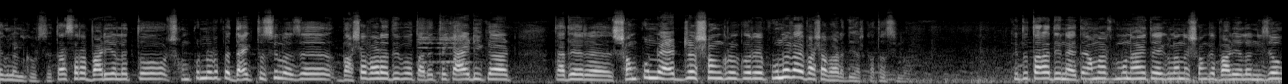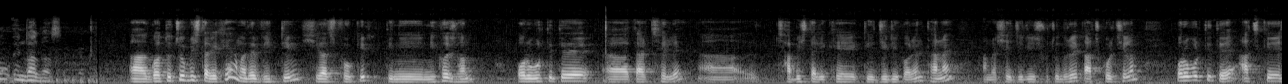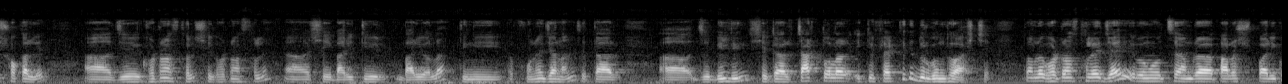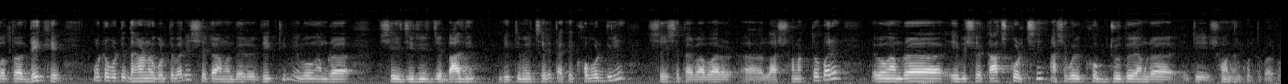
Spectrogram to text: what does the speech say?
এগুলান করছে। তাছাড়া বাড়িওয়ালার তো সম্পূর্ণরূপে দায়িত্ব ছিল যে বাসা ভাড়া দেব, তাদের থেকে আইডি কার্ড, তাদের সম্পূর্ণ অ্যাড্রেস সংগ্রহ করে পুনরায় বাসা ভাড়া দেওয়ার কথা ছিল। কিন্তু তারা দিন আমার মনে হয় তো এগুলানের সঙ্গে বাড়িওয়ালা নিজেও ইনভলভ আছে। গত চব্বিশ তারিখে আমাদের ভিকটিম সিরাজ ফকির, তিনি নিখোঁজ হন। পরবর্তীতে তার ছেলে ছাব্বিশ তারিখে একটি জিডি করেন থানায়। আমরা সেই জিডির সূত্র ধরে কাজ করছিলাম। পরবর্তীতে আজকে সকালে যে ঘটনাস্থল, সেই ঘটনাস্থলে সেই বাড়িটির বাড়িওয়ালা, তিনি ফোনে জানান যে তার যে বিল্ডিং, সেটার চারতলার একটি ফ্ল্যাট থেকে দুর্গন্ধ আসছে। তো আমরা ঘটনাস্থলে যাই এবং হচ্ছে আমরা পারস্পরিকতা দেখে মোটামুটি ধারণা করতে পারি সেটা আমাদের ভিকটিম এবং আমরা সেই জিডির যে বালি, ভিকটিমের ছেলে, তাকে খবর দিলে সে এসে তার বাবার লাশ শনাক্ত করে এবং আমরা এ বিষয়ে কাজ করছি। আশা করি খুব দ্রুতই আমরা এটি সমাধান করতে পারব।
